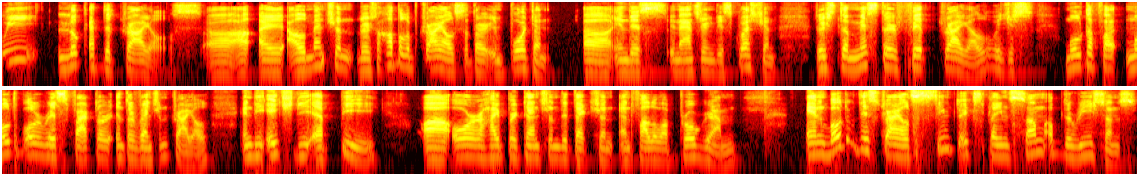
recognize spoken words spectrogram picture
we look at the trials, uh, I, will mention there's a couple of trials that are important uh, in this in answering this question. There's the MRFIT trial, which is multiple multiple risk factor intervention trial, and the HDFP uh, or hypertension detection and follow-up program. And both of these trials seem to explain some of the reasons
